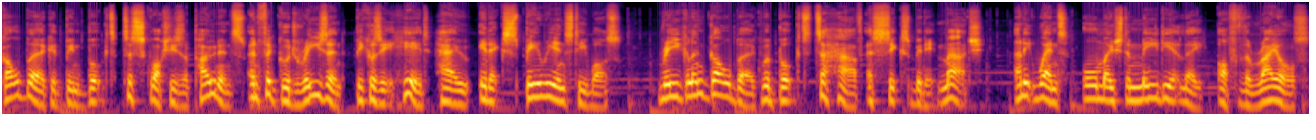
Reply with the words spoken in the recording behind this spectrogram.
Goldberg had been booked to squash his opponents, and for good reason, because it hid how inexperienced he was. Regal and Goldberg were booked to have a six minute match, and it went almost immediately off the rails.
